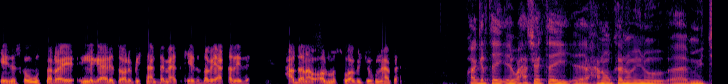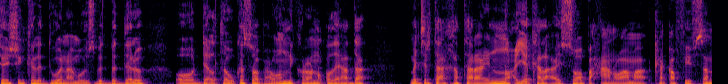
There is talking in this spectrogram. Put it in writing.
kaysaska ugu sarreeya in la gaari doono bishaan dhammaadkeeda dabayaaqadeeda. Haddana almost waaba joognaaba waa gartay waxaad sheegtay xanuunkanu inuu mutation kala duwan ama uu isbedbedelo oo delta uu ka soo baxo omnicron noqday. Hadda ma jirtaa khatara in noocyo kale ay soo baxaan oo ama ka khafiifsan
